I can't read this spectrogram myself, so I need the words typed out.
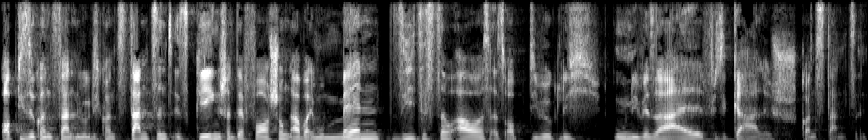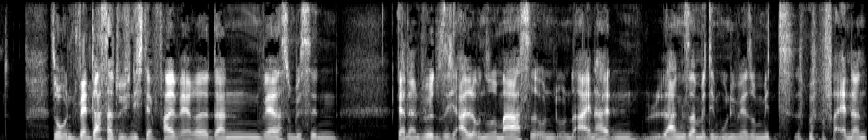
ob diese Konstanten wirklich konstant sind, ist Gegenstand der Forschung, aber im Moment sieht es so aus, als ob die wirklich universal physikalisch konstant sind. So, und wenn das natürlich nicht der Fall wäre, dann wäre das so ein bisschen ja, dann würden sich alle unsere Maße und, und Einheiten langsam mit dem Universum mit verändern.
